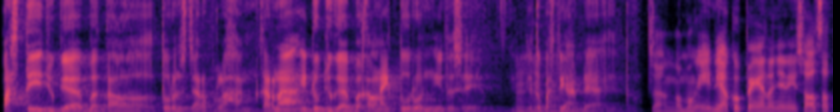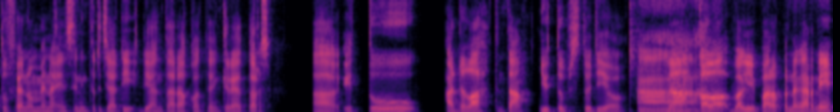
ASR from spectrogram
pasti juga bakal turun secara perlahan. Karena hidup juga bakal naik turun gitu sih. Hmm. itu pasti ada gitu. Nah ngomong ini aku pengen nanya nih soal satu fenomena yang sering terjadi di antara content creators. Uh, itu adalah tentang YouTube Studio. Ah. Nah, kalau bagi para pendengar nih,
